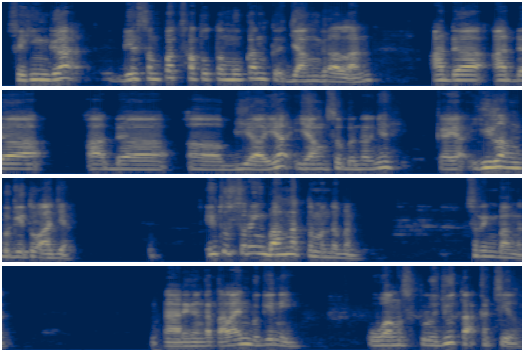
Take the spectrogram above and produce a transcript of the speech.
sehingga dia sempat satu temukan kejanggalan ada ada ada uh, biaya yang sebenarnya kayak hilang begitu aja. Itu sering banget teman-teman. Sering banget. Nah, dengan kata lain begini, uang 10 juta kecil.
